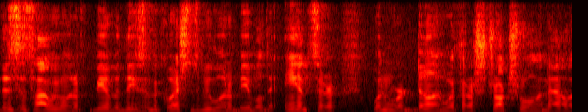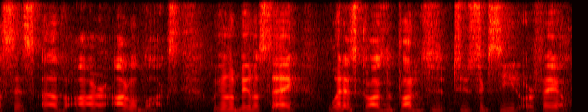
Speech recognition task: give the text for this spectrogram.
this is how we want to be able these are the questions we want to be able to answer when we're done with our structural analysis of our Automoblox. We want to be able to say, what has caused the product to, to succeed or fail?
